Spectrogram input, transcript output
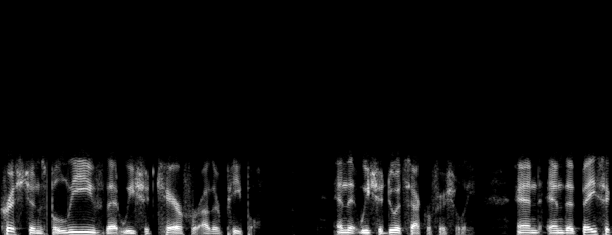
Christians believe that we should care for other people and that we should do it sacrificially. And and that basic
